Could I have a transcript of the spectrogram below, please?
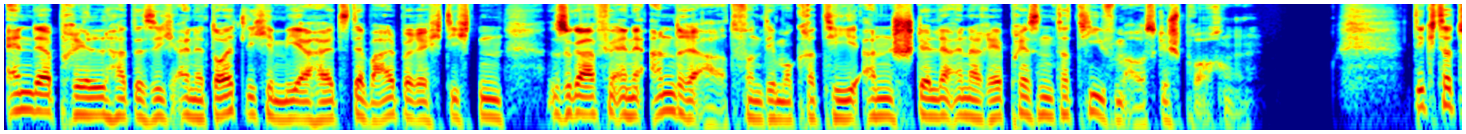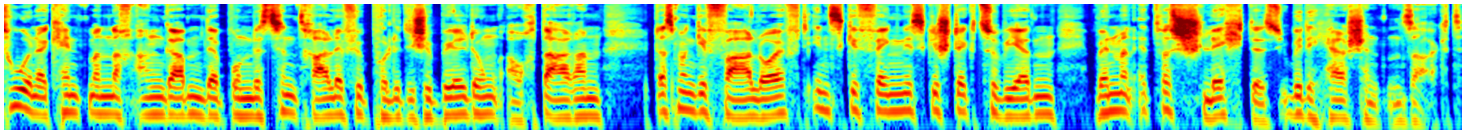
Ende April hatte sich eine deutliche Mehrheit der Wahlberechtigten sogar für eine andere Art von Demokratie anstelle einer repräsentativen ausgesprochen. Diktaturen erkennt man nach Angaben der Bundeszentrale für politische Bildung auch daran, dass man Gefahr läuft, ins Gefängnis gesteckt zu werden, wenn man etwas Schlechtes über die Herrschenden sagt.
